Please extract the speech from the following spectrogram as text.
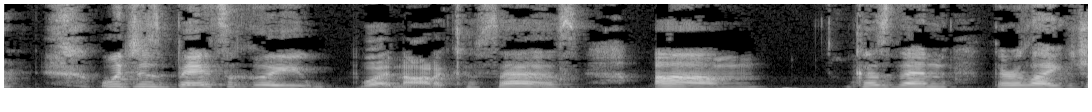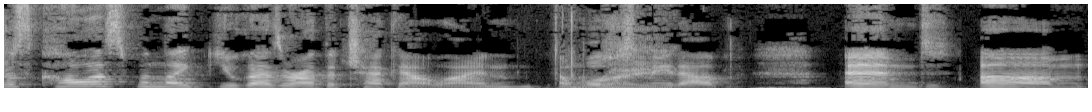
which is basically what Nautica says. Um, because then they're like, just call us when like you guys are at the checkout line, and we'll just meet up. And um,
